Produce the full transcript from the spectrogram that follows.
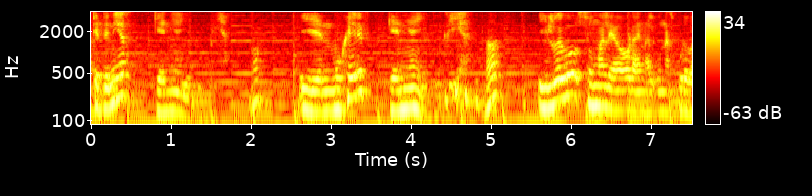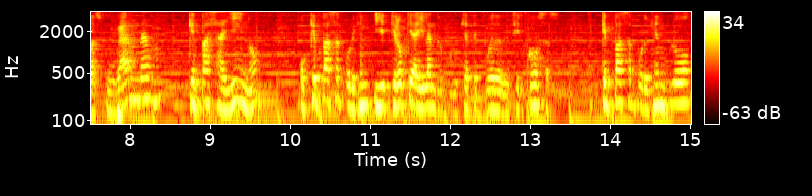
que tenías Kenia y Etiopía, ¿no? Y en mujeres, Kenia y Etiopía, ¿no? Y luego súmale ahora en algunas pruebas Uganda, ¿no? ¿Qué pasa allí, no? O qué pasa, por ejemplo, y creo que ahí la antropología te puede decir cosas. ¿Qué pasa, por ejemplo,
